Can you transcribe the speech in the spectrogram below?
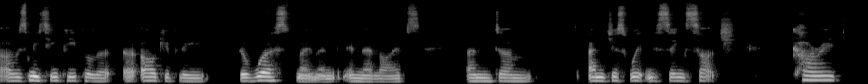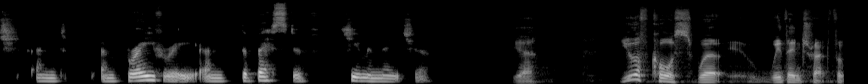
I was meeting people at, at arguably the worst moment in their lives, and um, and just witnessing such courage and and bravery and the best of human nature. Yeah. You, of course, were with Interact for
